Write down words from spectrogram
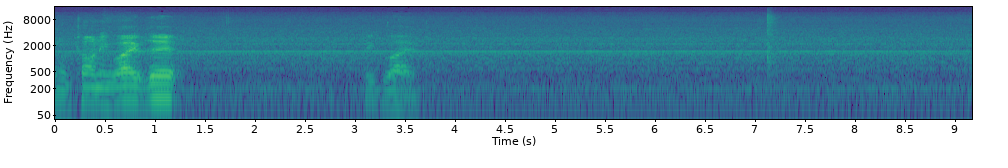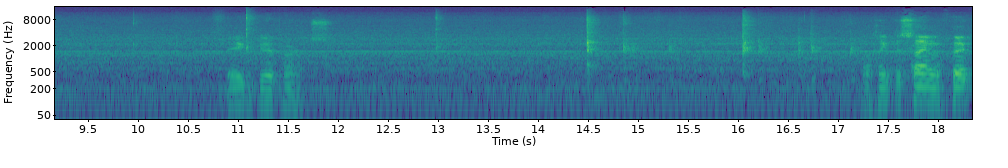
Little tiny wave there. Big wave. Big difference. I think the same effect,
